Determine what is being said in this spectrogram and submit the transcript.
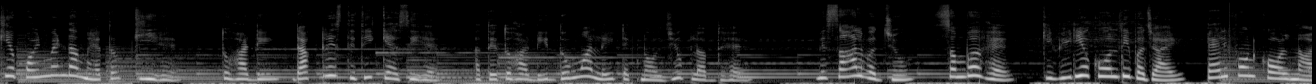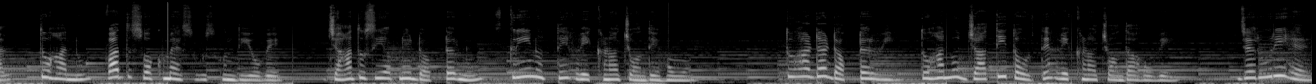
ਕਿ ਅਪਾਇੰਟਮੈਂਟ ਦਾ ਮਹੱਤਵ ਕੀ ਹੈ। ਤੁਹਾਡੀ ਡਾਕਟਰੀ ਸਥਿਤੀ ਕੈਸੀ ਹੈ ਅਤੇ ਤੁਹਾਡੀ ਦੋਵਾਂ ਲਈ ਟੈਕਨੋਲੋਜੀ ਉਪਲਬਧ ਹੈ। ਮਿਸਾਲ ਵਜੋਂ ਸੰਭਵ ਹੈ ਕਿ ਵੀਡੀਓ ਕਾਲ ਦੀ ਬਜਾਏ ਟੈਲੀਫੋਨ ਕਾਲ ਨਾਲ ਤੁਹਾਨੂੰ ਵੱਧ ਸੁੱਖ ਮਹਿਸੂਸ ਹੁੰਦੀ ਹੋਵੇ, ਜਾਂ ਤੁਸੀਂ ਆਪਣੇ ਡਾਕਟਰ ਨੂੰ ਸਕਰੀਨ ਉੱਤੇ ਵੇਖਣਾ ਚਾਹੁੰਦੇ ਹੋਵੋ। ਤੁਹਾਡਾ ਡਾਕਟਰ ਵੀ ਤੁਹਾਨੂੰ ਜਾਤੀ ਤੌਰ ਤੇ ਵੇਖਣਾ ਚਾਹੁੰਦਾ ਹੋਵੇ। ਜ਼ਰੂਰੀ ਹੈ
